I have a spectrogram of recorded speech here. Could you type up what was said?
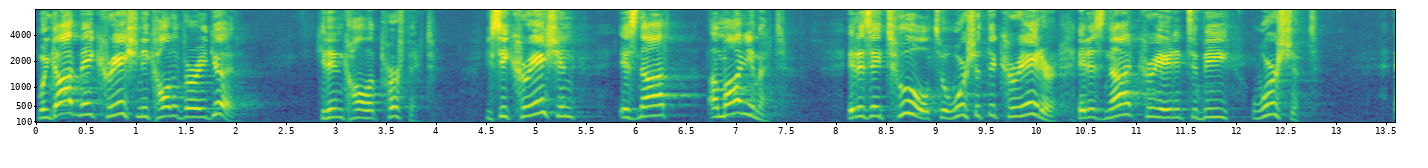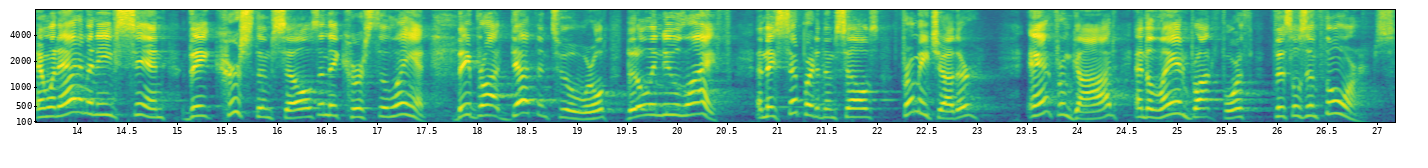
When God made creation, He called it very good. He didn't call it perfect. You see, creation is not a monument. It is a tool to worship the Creator. It is not created to be worshiped. And when Adam and Eve sinned, they cursed themselves and they cursed the land. They brought death into a world that only knew life. And they separated themselves from each other and from God, and the land brought forth thistles and thorns.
